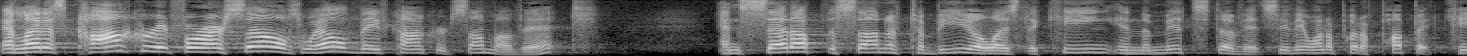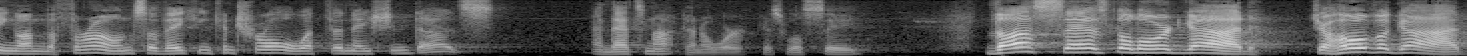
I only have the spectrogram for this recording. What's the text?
And let us conquer it for ourselves. Well, they've conquered some of it. And set up the son of Tabeel as the king in the midst of it. See, they want to put a puppet king on the throne so they can control what the nation does. And that's not going to work, as we'll see. Thus says the Lord God, Jehovah God,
